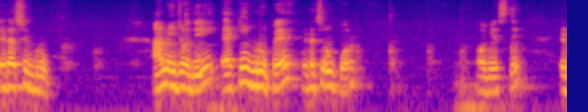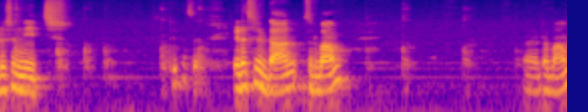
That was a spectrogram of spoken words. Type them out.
এটা হচ্ছে গ্রুপ আমি যদি একই গ্রুপে এটা হচ্ছে উপর অবভিয়াসলি এটা হচ্ছে নিচ। ঠিক আছে? এটা হচ্ছে ডান বাম, এটা বাম,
